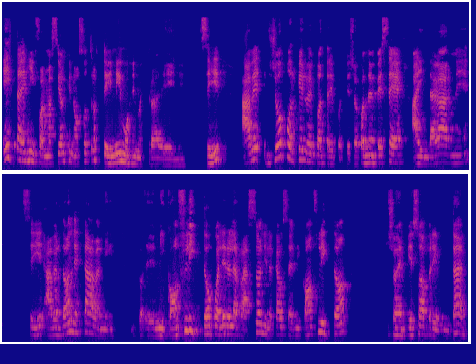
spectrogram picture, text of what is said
esta es información que nosotros tenemos en nuestro ADN. ¿Sí? A ver, ¿yo por qué lo encontré? Porque yo cuando empecé a indagarme, ¿sí? A ver dónde estaba mi, eh, mi conflicto, cuál era la razón y la causa de mi conflicto, yo empiezo a preguntar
